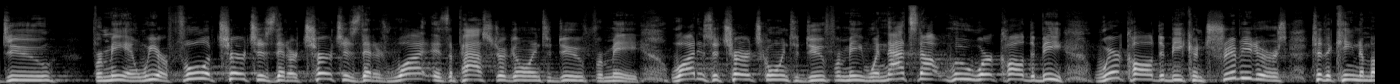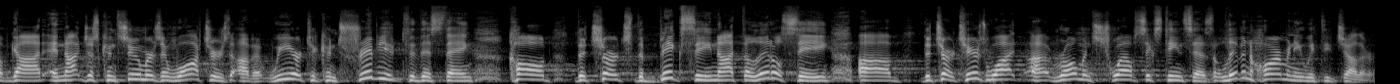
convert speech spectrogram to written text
do for me. And we are full of churches that are churches that is what is the pastor going to do for me? What is the church going to do for me? When that's not who we're called to be, we're called to be contributors to the kingdom of God and not just consumers and watchers of it. We are to contribute to this thing called the church, the big C, not the little c of the church. Here's what uh, Romans 12, 16 says live in harmony with each other.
